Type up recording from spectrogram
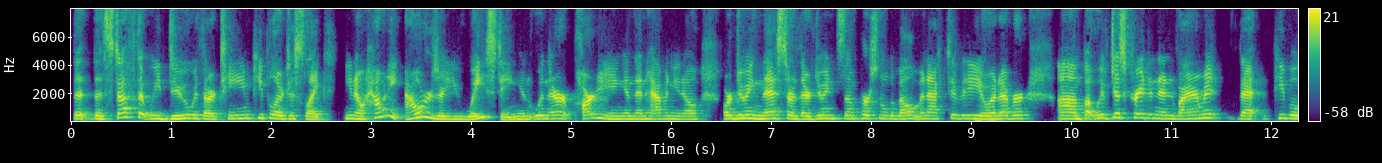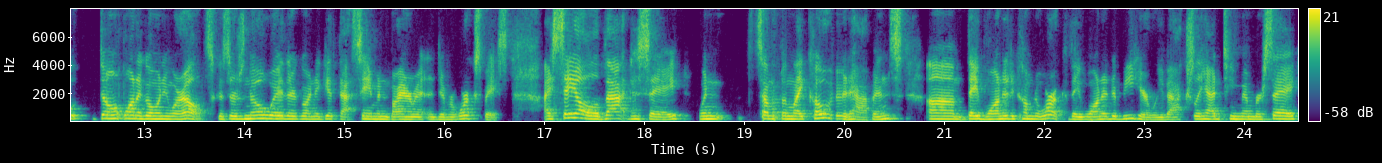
the the stuff that we do with our team. People are just like, you know, how many hours are you wasting? And when they're partying and then having you know or doing this or they're doing some personal development activity or whatever. Um, but we've just created an environment that people don't want to go anywhere else because there's no way they're going to get that same environment in a different workspace. I say all of that to say when something like COVID happens, um, they wanted to come to work. They wanted to be here. We've actually had team members say,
